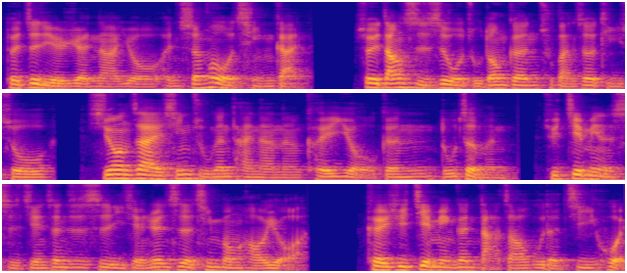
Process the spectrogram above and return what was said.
对这里的人啊有很深厚的情感，所以当时是我主动跟出版社提说，希望在新竹跟台南呢，可以有跟读者们去见面的时间，甚至是以前认识的亲朋好友啊，可以去见面跟打招呼的机会。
